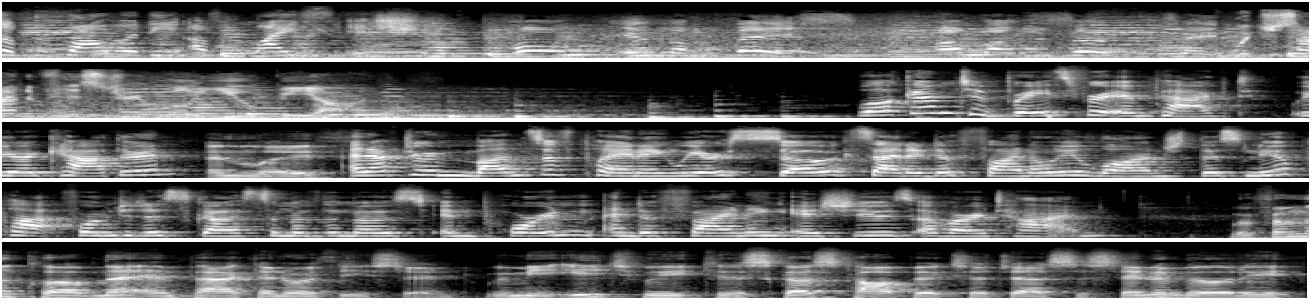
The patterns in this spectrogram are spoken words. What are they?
is a quality of life issue. Hope in the face of uncertainty. Which side of history will you be on? Welcome to Brace for Impact. We are Catherine and Laith. And after months of planning, we are so excited to finally launch this new platform to discuss some of the most important and defining issues of our time. We're from the club Net Impact at Northeastern. We meet each week to discuss topics such as sustainability,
